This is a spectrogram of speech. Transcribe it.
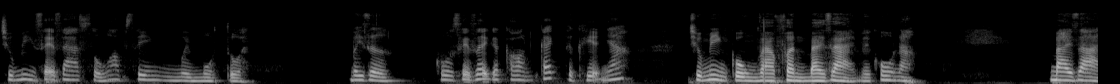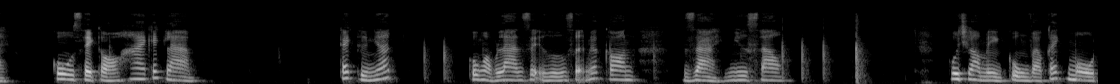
chúng mình sẽ ra số học sinh 11 tuổi. Bây giờ cô sẽ dạy các con cách thực hiện nhé. Chúng mình cùng vào phần bài giải với cô nào. Bài giải, cô sẽ có hai cách làm. Cách thứ nhất, cô Ngọc Lan sẽ hướng dẫn các con giải như sau. Cô trò mình cùng vào cách 1.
